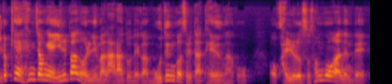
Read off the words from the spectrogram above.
이렇게 행정의 일반 원리만 알아도 내가 모든 것을 다 대응하고 어, 관료로서 성공하는데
